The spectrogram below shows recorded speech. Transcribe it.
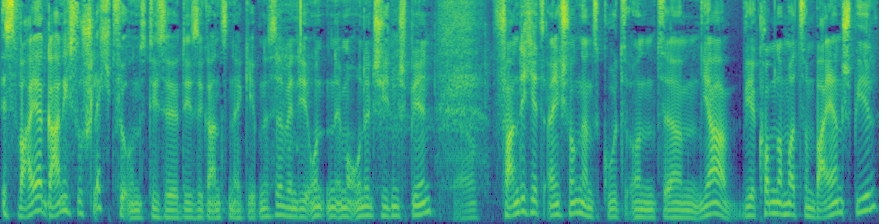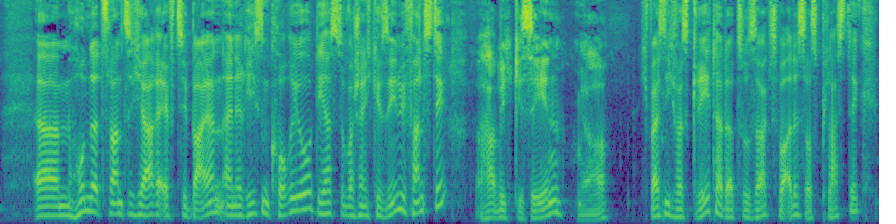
es war ja gar nicht so schlecht für uns, diese, diese ganzen Ergebnisse, wenn die unten immer unentschieden spielen. Ja. Fand ich jetzt eigentlich schon ganz gut. Und ähm, ja, wir kommen nochmal zum Bayern-Spiel. Ähm, 120 Jahre FC Bayern, eine riesen Choreo, die hast du wahrscheinlich gesehen. Wie fandst du die? Habe ich gesehen, ja. Ich weiß nicht, was Greta dazu sagt. Es war alles aus Plastik.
